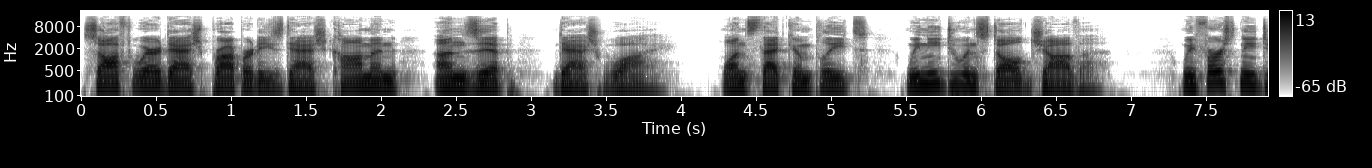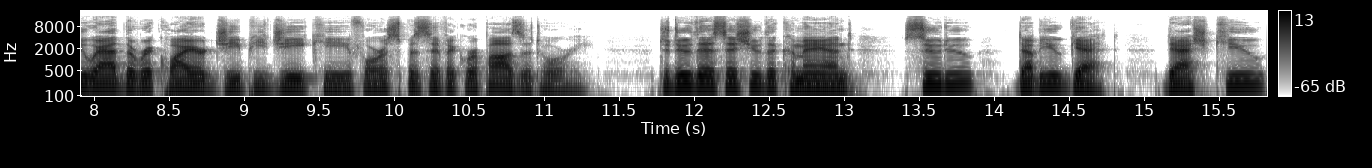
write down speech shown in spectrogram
software-properties-common unzip-y. Once that completes, we need to install Java. We first need to add the required GPG key for a specific repository. To do this, issue the command sudo wget q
